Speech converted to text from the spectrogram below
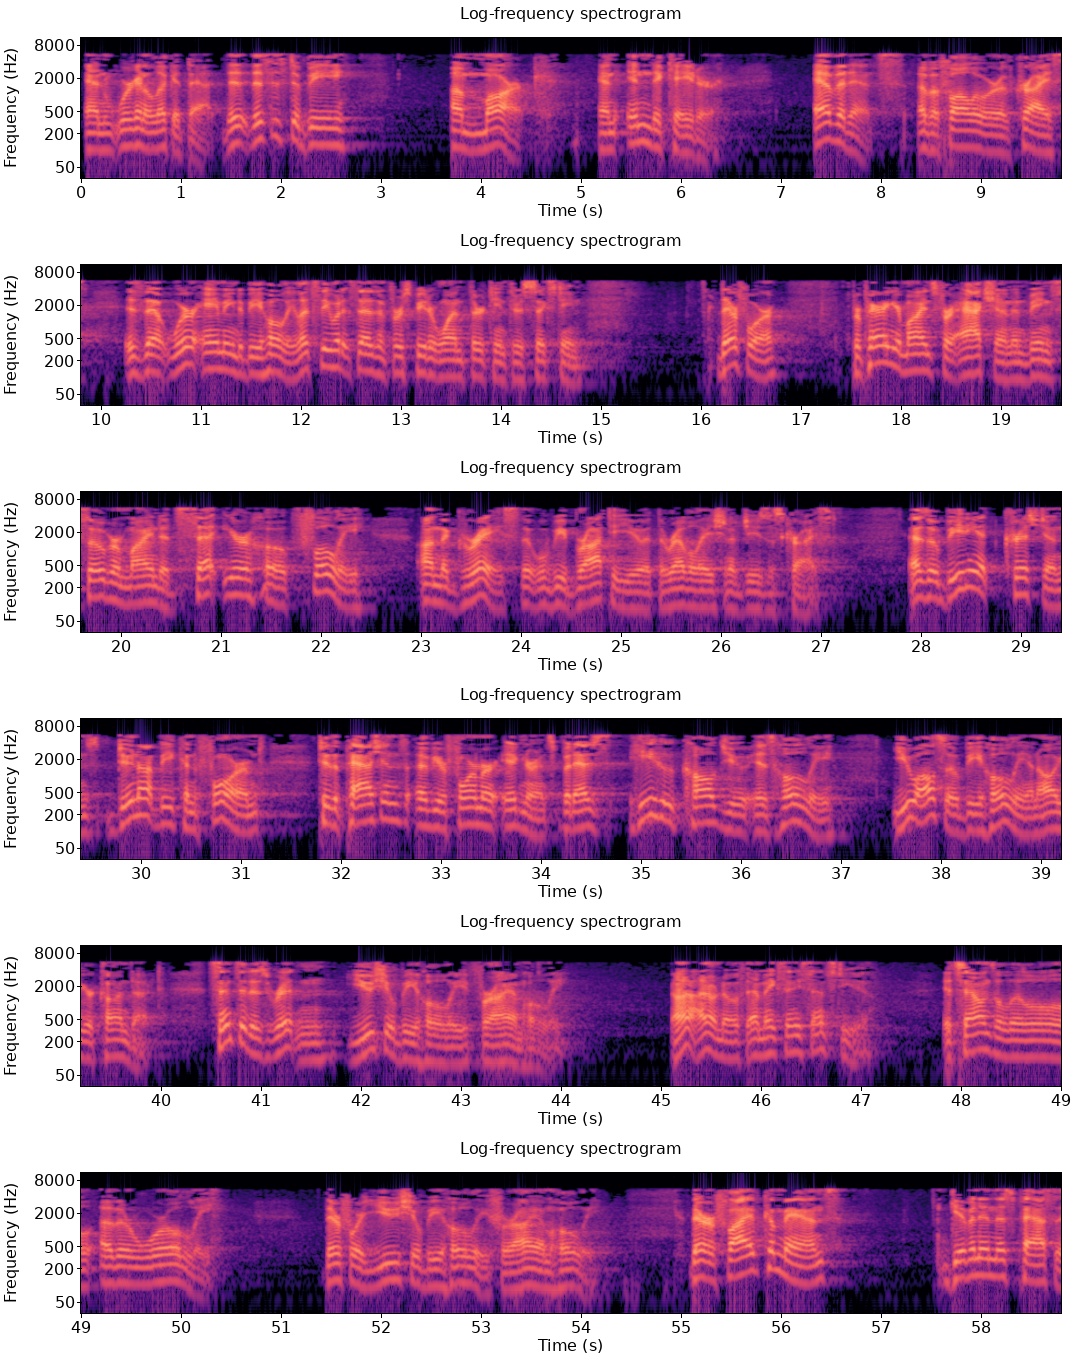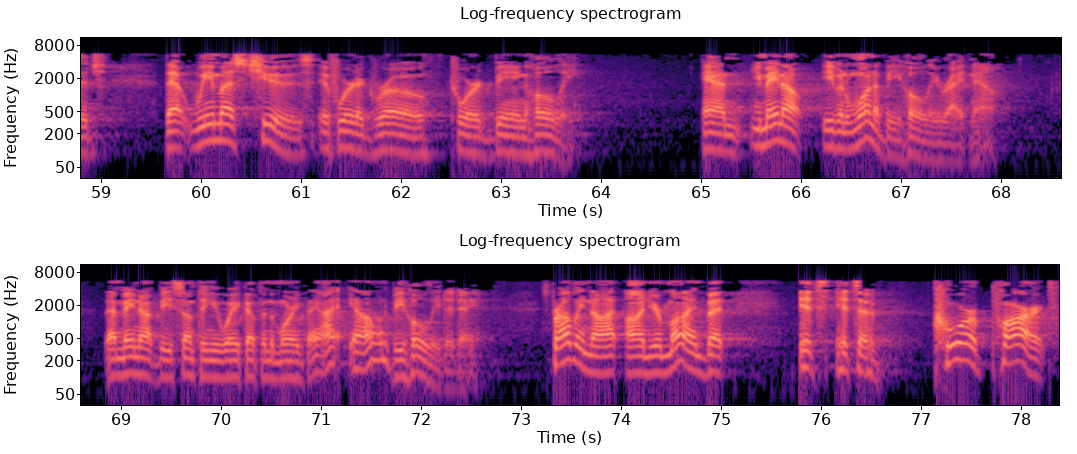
And we're going to look at that. This is to be a mark, an indicator, evidence of a follower of Christ is that we're aiming to be holy. Let's see what it says in 1 Peter 1 13 through 16. Therefore, preparing your minds for action and being sober minded, set your hope fully on the grace that will be brought to you at the revelation of Jesus Christ. As obedient Christians, do not be conformed to the passions of your former ignorance, but as he who called you is holy, you also be holy in all your conduct. Since it is written, You shall be holy, for I am holy. I don't know if that makes any sense to you. It sounds a little otherworldly. Therefore, you shall be holy, for I am holy. There are five commands given in this passage that we must choose if we're to grow toward being holy. And you may not even want to be holy right now. That may not be something you wake up in the morning think, I, you know, I want to be holy today. It's probably not on your mind, but it's, it's a core part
